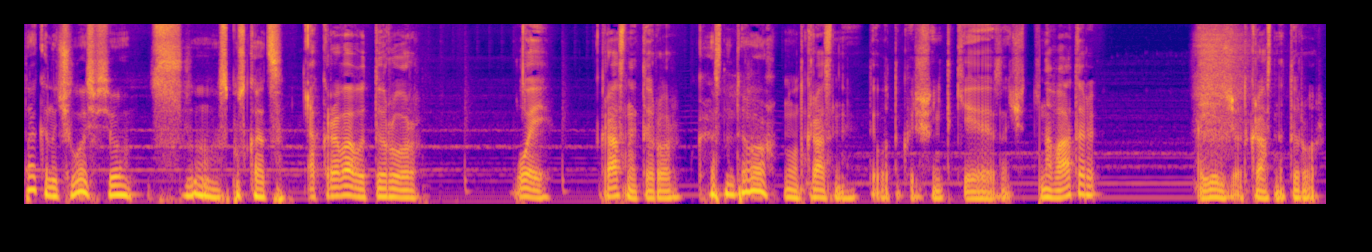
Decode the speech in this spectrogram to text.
так и началось все с, э, спускаться. А кровавый террор, ой, Красный террор. Красный террор? Ну, вот красный. Ты вот говоришь, они такие, значит, новаторы. А есть же вот красный террор.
